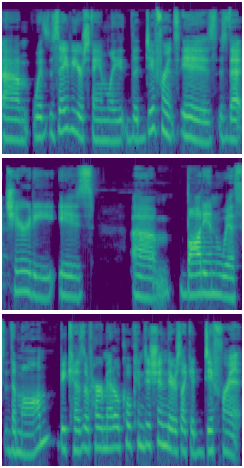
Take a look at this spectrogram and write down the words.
um, with Xavier's family, the difference is is that Charity is um, bought in with the mom because of her medical condition. There's like a different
